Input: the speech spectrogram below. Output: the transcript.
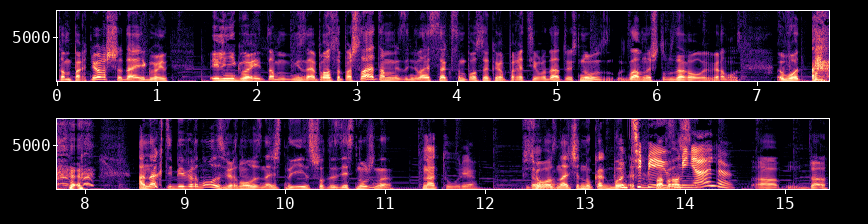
там партнерша, да, и говорит, или не говорит, там, не знаю, просто пошла там и занялась сексом после корпоратива, да, то есть, ну, главное, чтобы здоровая вернулась. Вот. Она к тебе вернулась, вернулась, значит, ей что-то здесь нужно. В натуре. Все, да. значит, ну, как бы... Тебе вопрос... изменяли? А, да.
